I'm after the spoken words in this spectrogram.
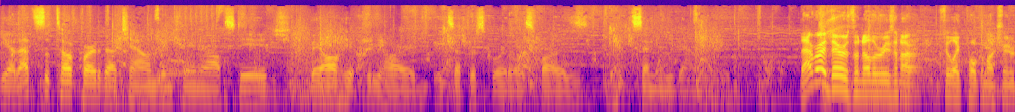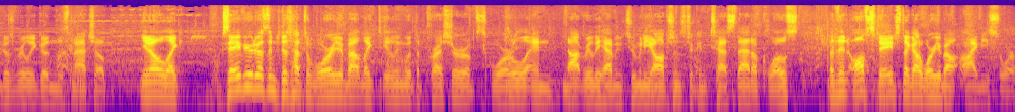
Yeah, that's the tough part about challenging trainer off stage. They all hit pretty hard, except for Squirtle, as far as sending you down. That right there is another reason I feel like Pokemon Trainer does really good in this matchup. You know, like, Xavier doesn't just have to worry about, like, dealing with the pressure of Squirtle and not really having too many options to contest that up close. But then off stage, they gotta worry about Ivysaur.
